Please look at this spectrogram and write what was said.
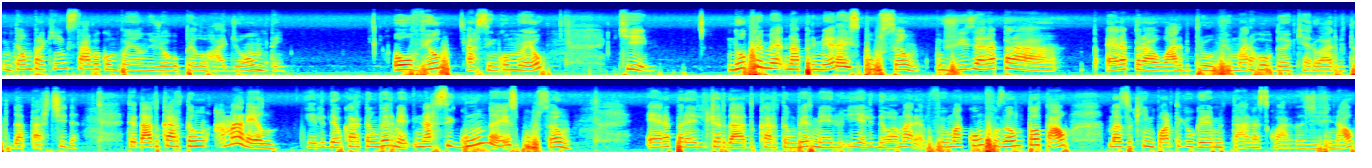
Então, para quem estava acompanhando o jogo pelo rádio ontem, ouviu, assim como eu, que no prime na primeira expulsão, o juiz era para era para o árbitro Vilmar Roldan, que era o árbitro da partida, ter dado cartão amarelo. Ele deu cartão vermelho. E na segunda expulsão, era para ele ter dado cartão vermelho e ele deu amarelo. Foi uma confusão total, mas o que importa é que o Grêmio está nas quartas de final,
